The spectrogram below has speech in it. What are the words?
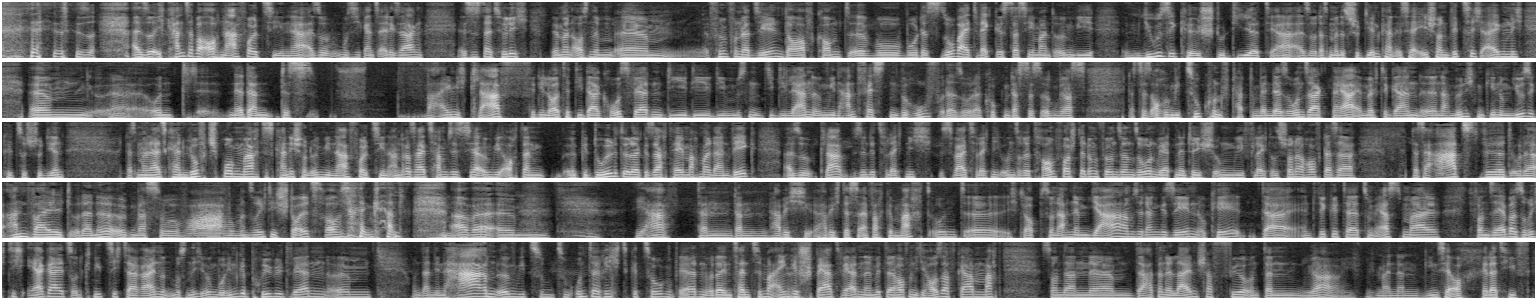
also ich kann es aber auch nachvollziehen, ja. Also muss ich ganz ehrlich sagen, es ist natürlich, wenn man aus einem ähm, 500-Seelendorf kommt, äh, wo, wo das so weit weg ist, dass jemand irgendwie Musical studiert, ja. Also, dass man das studieren kann, ist ja eh schon witzig eigentlich. Ähm, ja. Äh, und äh, ne, dann das war eigentlich klar für die Leute, die da groß werden, die, die, die müssen, die, die lernen irgendwie einen handfesten Beruf oder so oder gucken, dass das irgendwas, dass das auch irgendwie Zukunft hat. Und wenn der Sohn sagt, naja, er möchte gern äh, nach München gehen, um Musical zu studieren, dass man da jetzt keinen Luftsprung macht, das kann ich schon irgendwie nachvollziehen. Andererseits haben sie es ja irgendwie auch dann äh, geduldet oder gesagt, hey, mach mal deinen Weg. Also klar, sind jetzt vielleicht nicht, es war jetzt vielleicht nicht unsere Traumvorstellung für unseren Sohn. Wir hätten natürlich irgendwie vielleicht uns schon erhofft, dass er, dass er Arzt wird oder Anwalt oder ne, irgendwas so, boah, wo man so richtig stolz drauf sein kann. Mhm. Aber ähm, ja, dann, dann habe ich, hab ich das einfach gemacht und äh, ich glaube, so nach einem Jahr haben sie dann gesehen, okay, da entwickelt er zum ersten Mal von selber so richtig Ehrgeiz und kniet sich da rein und muss nicht irgendwo hingeprügelt werden ähm, und an den Haaren irgendwie zum, zum Unterricht gezogen werden oder in sein Zimmer eingesperrt ja. werden, damit er hoffentlich Hausaufgaben macht, sondern ähm, da hat er eine Leidenschaft für und dann, ja, ich, ich meine, dann ging es ja auch relativ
